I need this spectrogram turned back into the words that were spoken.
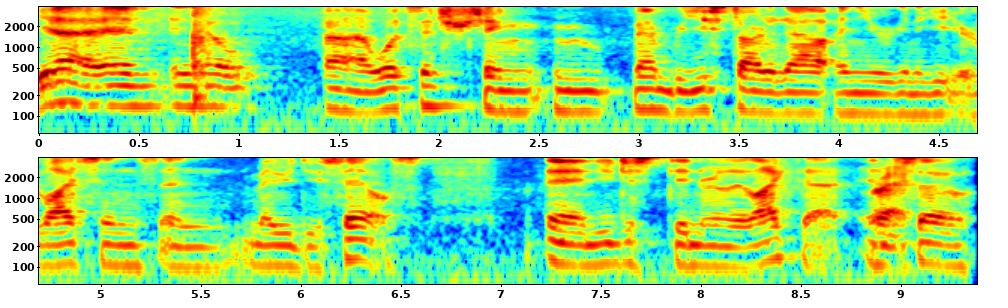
Yeah, and, and you know, uh, what's interesting, remember you started out and you were going to get your license and maybe do sales, and you just didn't really like that. And Right. so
